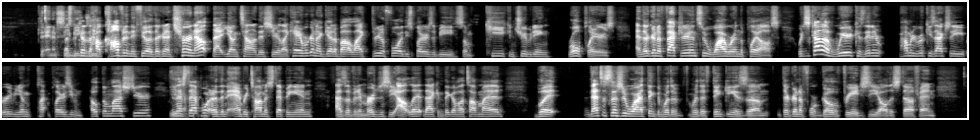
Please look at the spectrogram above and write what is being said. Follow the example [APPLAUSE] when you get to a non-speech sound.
the NFC. That's because of how confident they feel that they're going to churn out that young talent this year. Like, hey, we're going to get about like three to four of these players to be some key contributing role players, and they're going to factor into why we're in the playoffs, which is kind of weird because they didn't. How many rookies actually, or even young players, even helped them last year? From yeah. that standpoint, other than Ambry Thomas stepping in as of an emergency outlet that I can think of off the top of my head, but that's essentially where I think that where they're where they're thinking is um they're gonna forego free agency, all this stuff, and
